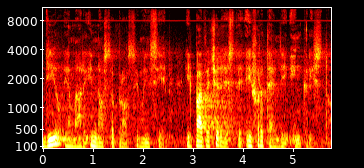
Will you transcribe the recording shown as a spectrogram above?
Dio e amare il nostro prossimo insieme, il Padre Celeste e i fratelli in Cristo.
